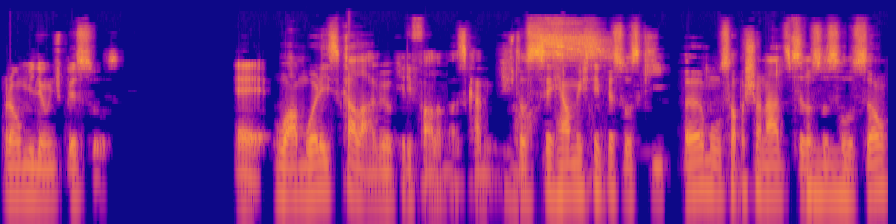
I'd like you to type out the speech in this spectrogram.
para um milhão de pessoas. É, o amor é escalável, é o que ele fala, basicamente. Então, se você Nossa. realmente tem pessoas que amam, são apaixonadas pela sua Sim. solução,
